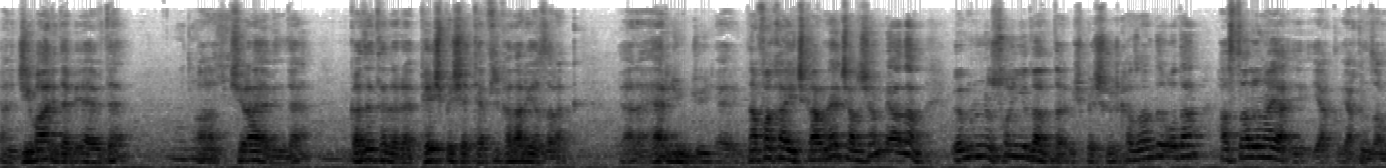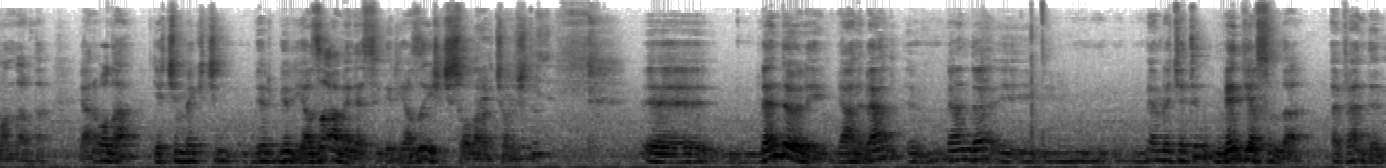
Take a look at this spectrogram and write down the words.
Yani Civali'de bir evde, ana- kira evinde gazetelere peş peşe tefrikalar yazarak yani her gün e, nafakayı çıkarmaya çalışan bir adam. Ömrünün son yıllarında 3-5 kuruş kazandı. O da hastalığına ya- yak- yakın zamanlarda. Yani o da geçinmek için bir bir yazı amelesi, bir yazı işçisi olarak çalıştı. Ee, ben de öyleyim. Yani ben ben de e, memleketin medyasında efendim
